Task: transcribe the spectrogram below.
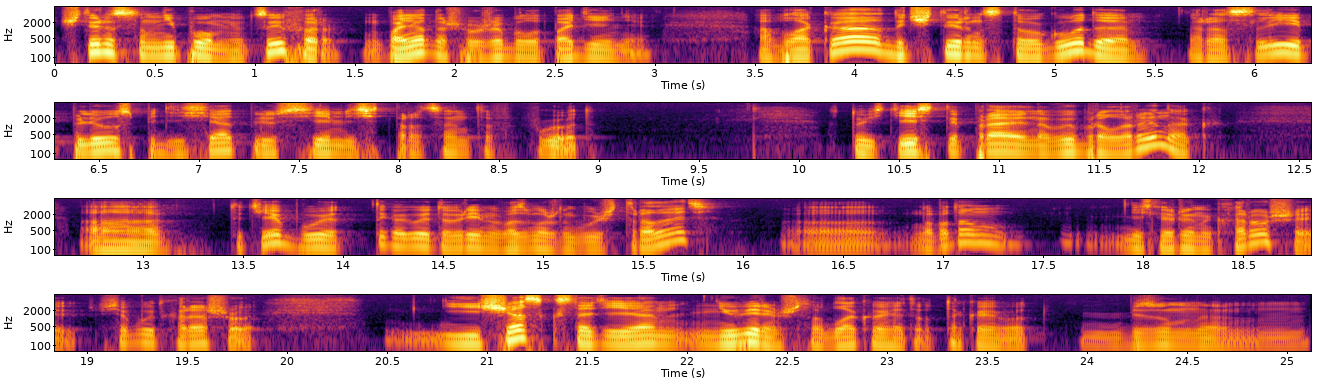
В 2014 не помню цифр, ну, понятно, что уже было падение. Облака до 2014 года росли плюс 50, плюс 70 процентов в год. То есть, если ты правильно выбрал рынок, а, то тебе будет, ты какое-то время, возможно, будешь страдать, а, но потом, если рынок хороший, все будет хорошо. И сейчас, кстати, я не уверен, что облака это вот такая вот безумно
